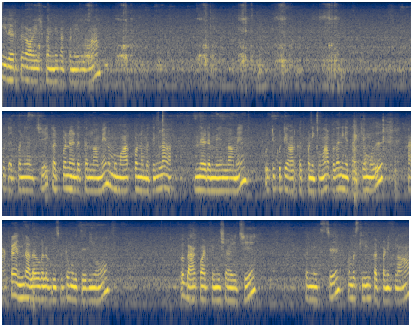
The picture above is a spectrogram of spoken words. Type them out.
கீழே இருக்க ராயேஜ் பண்ணி கட் பண்ணிடலாம். இப்போ கட் பண்ணியாச்சு. கட் பண்ண இடத்தெல்லாமே நம்ம மார்க் பண்ணோம் பார்த்தீங்களா அந்த இடமே எல்லாமே குட்டி குட்டி ஆர் கட் பண்ணிக்கோங்க. அப்போ தான் நீங்கள் தைக்கும் போது கரெக்டாக எந்த அளவுகள் அப்படின்னு சொல்லிட்டு உங்களுக்கு தெரியும். இப்போ பேக் பார்ட் ஃபினிஷ் ஆகிடுச்சு இப்போ நெக்ஸ்ட்டு நம்ம ஸ்லீவ் கட் பண்ணிக்கலாம்.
